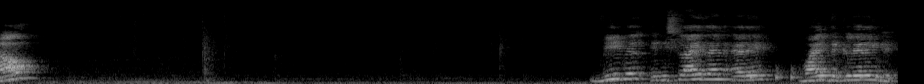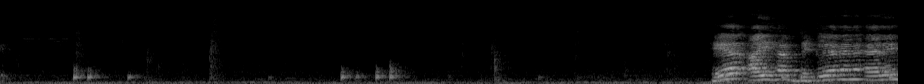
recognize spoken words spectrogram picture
now initialize an array while declaring it. Here I have declared an array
